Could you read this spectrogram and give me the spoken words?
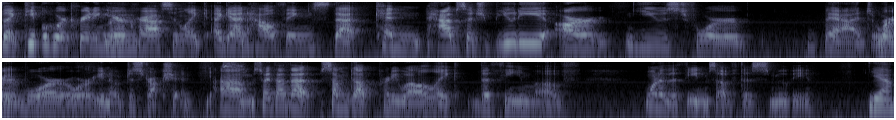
like people who are creating Right. aircrafts and like again how things that can have such beauty are used for bad or Right. war or you know destruction Yes. um so i thought that summed up pretty well like the theme of one of the themes of this movie Yeah.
